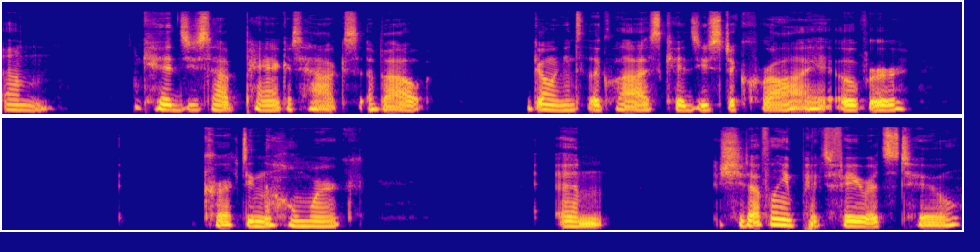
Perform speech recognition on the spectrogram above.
Um, kids used to have panic attacks about going into the class. Kids used to cry over correcting the homework. And she definitely picked favorites too.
